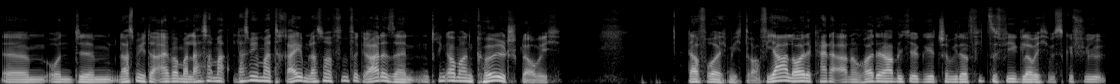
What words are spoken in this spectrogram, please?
Ähm, und ähm, lass mich da einfach mal, lass, mal, lass mich mal treiben, lass mal fünf Grad sein. Trink auch mal einen Kölsch, glaube ich. Da freue ich mich drauf. Ja, Leute, keine Ahnung. Heute habe ich irgendwie jetzt schon wieder viel zu viel, glaube ich, das Gefühl,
